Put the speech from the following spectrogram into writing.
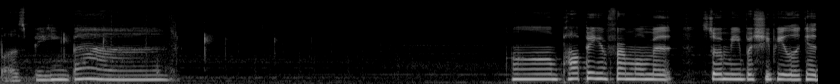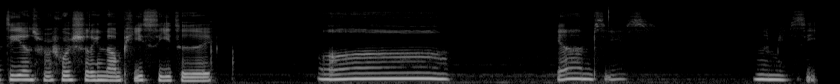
Buzz being bad. Um, popping in for a moment. Me, but she be looking at DMs before shutting down PC today. Um, yeah. Let me see.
